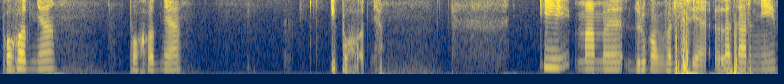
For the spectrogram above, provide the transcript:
Pochodnia, pochodnia i pochodnia. I mamy drugą wersję latarni.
